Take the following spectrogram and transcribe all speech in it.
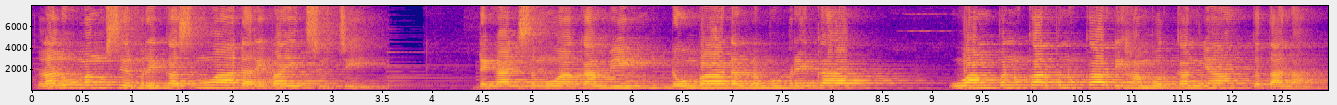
lalu mengusir mereka semua dari bait suci. Dengan semua kambing, domba, dan lembu mereka, uang penukar-penukar dihamburkannya ke tanah,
